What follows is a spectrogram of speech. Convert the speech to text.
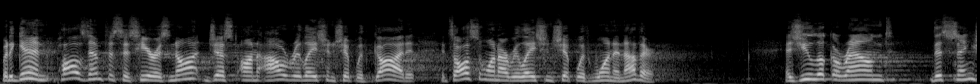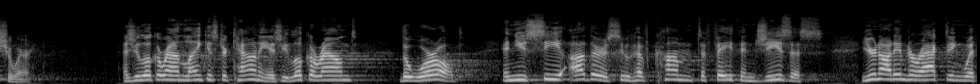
But again, Paul's emphasis here is not just on our relationship with God, it, it's also on our relationship with one another. As you look around this sanctuary, as you look around Lancaster County, as you look around the world, and you see others who have come to faith in Jesus, you're not interacting with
